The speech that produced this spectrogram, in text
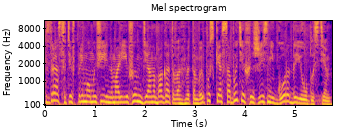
Здравствуйте! В прямом эфире на Мария ФМ Диана Богатова. В этом выпуске о событиях из жизни города и области.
